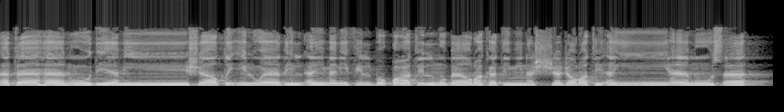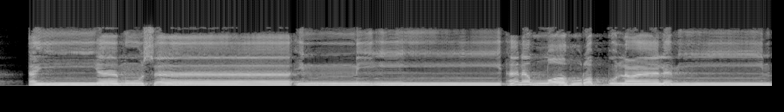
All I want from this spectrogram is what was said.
ataha nudiya min shati'i alwadi alayman fi albuq'ati almubarakati min ash-shajarati an ya Musa an ya Musa in Allahu rabbul alamin.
